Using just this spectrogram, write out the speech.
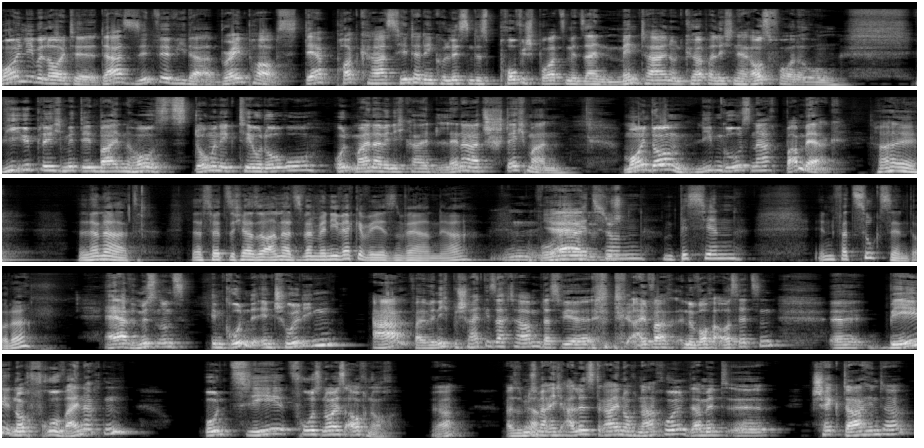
Moin, liebe Leute, da sind wir wieder. Brain Pops, der Podcast hinter den Kulissen des Profisports mit seinen mentalen und körperlichen Herausforderungen. Wie üblich mit den beiden Hosts Dominik Theodoru und meiner Wenigkeit Lennart Stechmann. Moin Dom, lieben Gruß nach Bamberg. Hi, Lennart. Das hört sich ja so an, als wenn wir nie weg gewesen wären, ja? Wo yeah, wir jetzt du, schon ein bisschen in Verzug sind, oder? Ja, wir müssen uns im Grunde entschuldigen. A, weil wir nicht Bescheid gesagt haben, dass wir einfach eine Woche aussetzen. Äh, B, noch frohe Weihnachten. Und C, frohes Neues auch noch. Ja. Also müssen ja. wir eigentlich alles drei noch nachholen. Damit äh, check dahinter.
